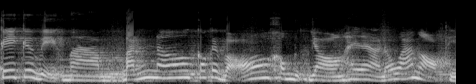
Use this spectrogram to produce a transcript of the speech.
cái cái việc mà bánh nó có cái vỏ không được giòn hay là nó quá ngọt thì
